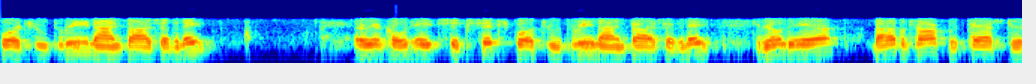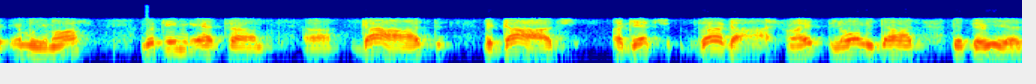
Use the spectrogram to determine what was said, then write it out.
866-423-9578. Area code 866-423-9578. To be on the air, Bible Talk with Pastor Emery Moss, looking at um, uh, God, the gods against the God, right? The only God that there is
